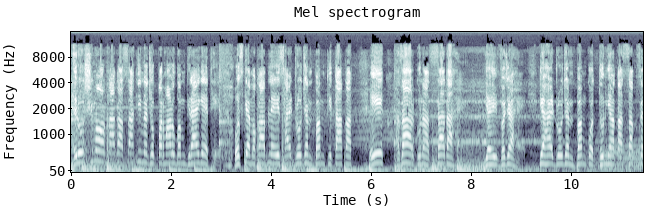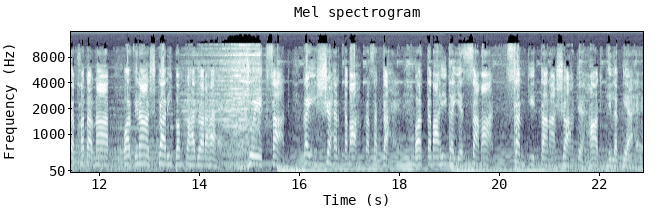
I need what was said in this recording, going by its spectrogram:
हिरोशिमा और नागासाकी में जो परमाणु बम गिराए गए थे, उसके मुकाबले इस हाइड्रोजन बम की ताकत एक हज़ार गुना ज़्यादा है। यही वजह है कि हाइड्रोजन बम को दुनिया का सबसे खतरनाक और विनाशकारी बम कहा जा रहा है, जो एक साथ कई शहर तबाह कर सकता है और तबाही का ये सामान सन की तानाशाह के हाथ भी लग गया है।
